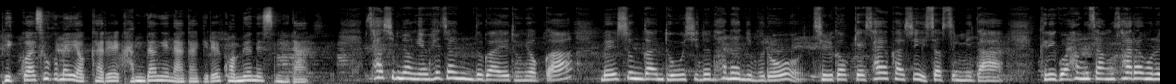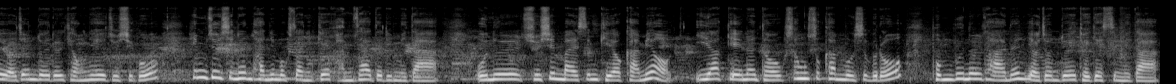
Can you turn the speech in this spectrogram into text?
빛과 소금의 역할을 감당해 나가기를 권면했습니다. 40명의 회장님들과의 동역과 매 순간 도우시는 하나님으로 즐겁게 사역할 수 있었습니다. 그리고 항상 사랑으로 여전도회를 격려해 주시고 힘주시는 담임 목사님께 감사드립니다. 오늘 주신 말씀 기억하며 이 학기에는 더욱 성숙한 모습으로 본분을 다하는 여전도회 되겠습니다.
